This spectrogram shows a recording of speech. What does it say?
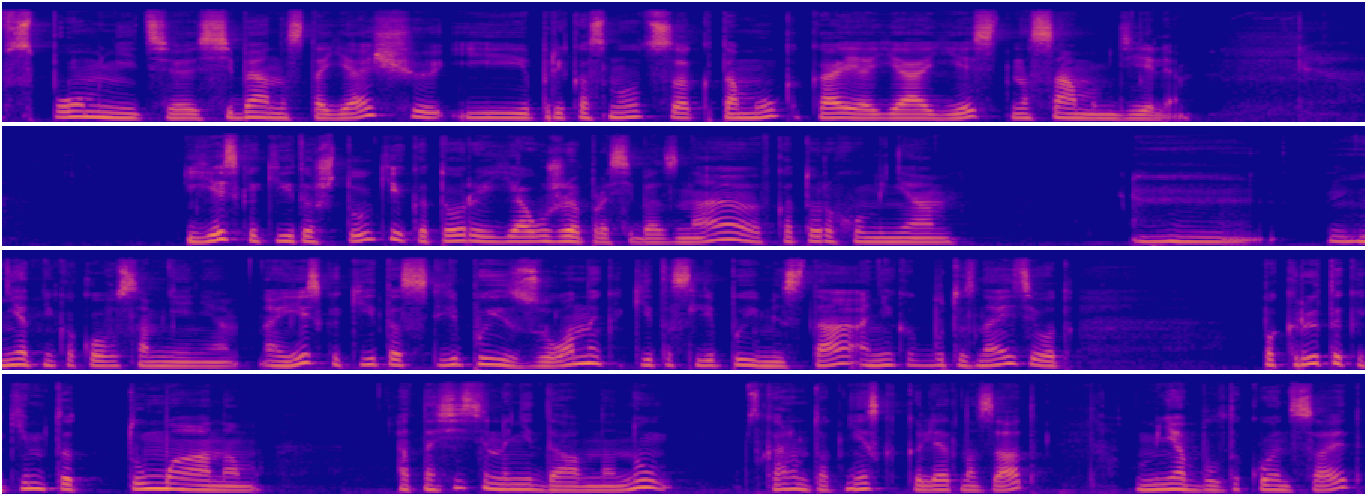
вспомнить себя настоящую и прикоснуться к тому, какая я есть на самом деле. Есть какие-то штуки, которые я уже про себя знаю, в которых у меня нет никакого сомнения. А есть какие-то слепые зоны, какие-то слепые места, они как будто, знаете, вот покрыты каким-то туманом относительно недавно. Ну, скажем так, несколько лет назад у меня был такой инсайт,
